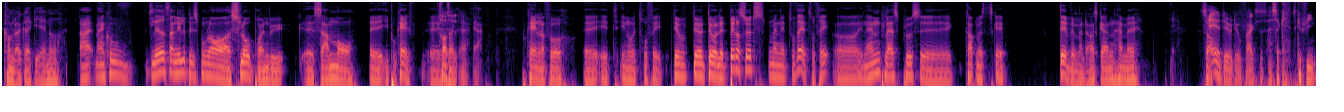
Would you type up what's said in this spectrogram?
kom der ikke rigtig andet. Nej, man kunne glæde sig en lille bitte smule over at slå Brøndby øh, samme år øh, i pokal. Øh, Trods alt, ja. Pokalen at få øh, et, endnu et trofæ. Det, var- det, det var lidt bittersødt, men et trofæ et trofæ, og en anden plads plus øh, kopmesterskab, det vil man da også gerne have med. Så, Ja, ja, det er jo, det er jo faktisk altså, ganske fint,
